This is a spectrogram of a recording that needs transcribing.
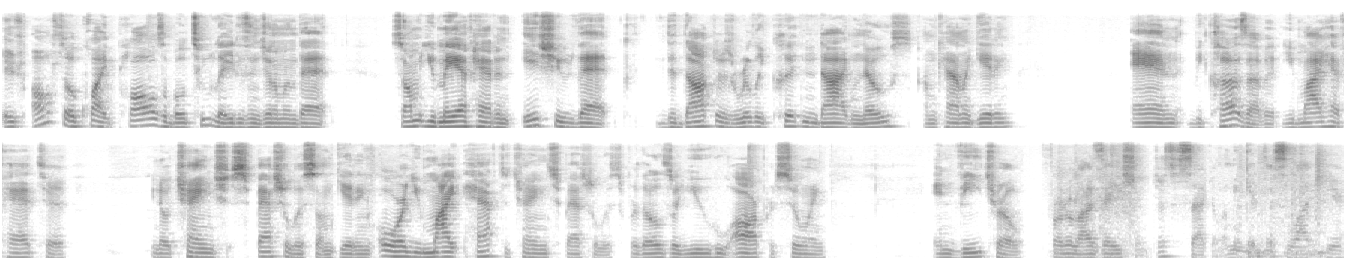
it's also quite plausible, too, ladies and gentlemen, that some of you may have had an issue that the doctors really couldn't diagnose. I'm kind of getting. And because of it, you might have had to, you know, change specialists. I'm getting, or you might have to change specialists for those of you who are pursuing in vitro fertilization. Just a second. Let me get this light here.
